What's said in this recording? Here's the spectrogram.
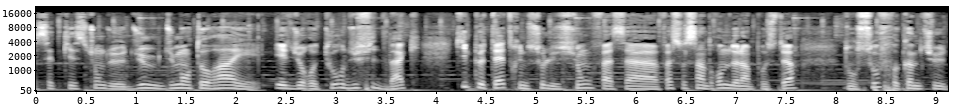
cette question du, du, mentorat et, du retour, du feedback, qui peut être une solution face, à, face au syndrome de l'imposteur dont souffrent, comme tu,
